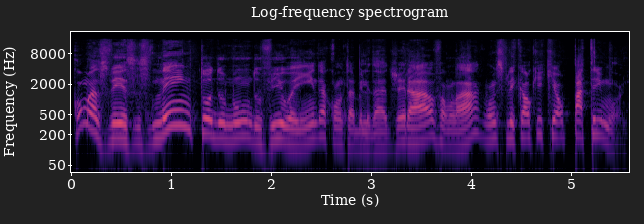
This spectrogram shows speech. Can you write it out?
Como às vezes nem todo mundo viu ainda a contabilidade geral, vamos lá, vamos explicar o que é o patrimônio.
